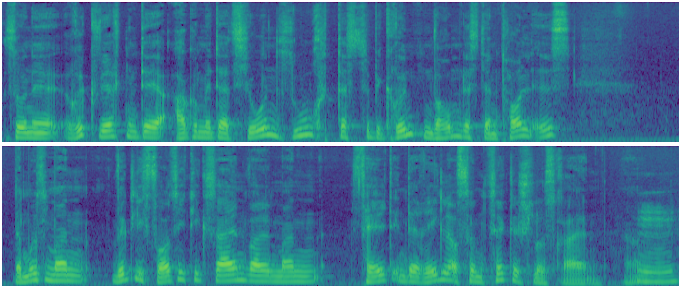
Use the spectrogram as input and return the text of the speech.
so eine rückwirkende Argumentation sucht, das zu begründen, warum das denn toll ist, da muss man wirklich vorsichtig sein, weil man fällt in der Regel auf so einen Zirkelschluss rein. Ja. Mhm.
